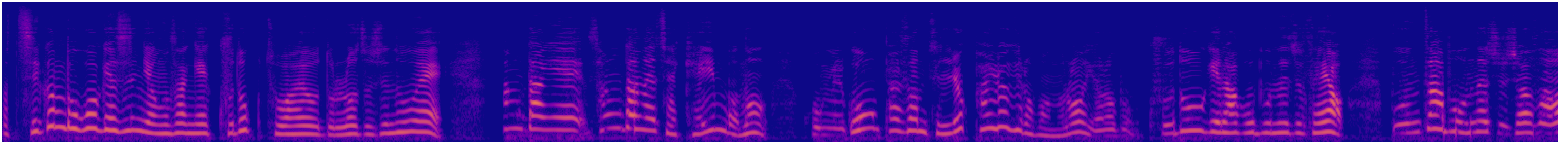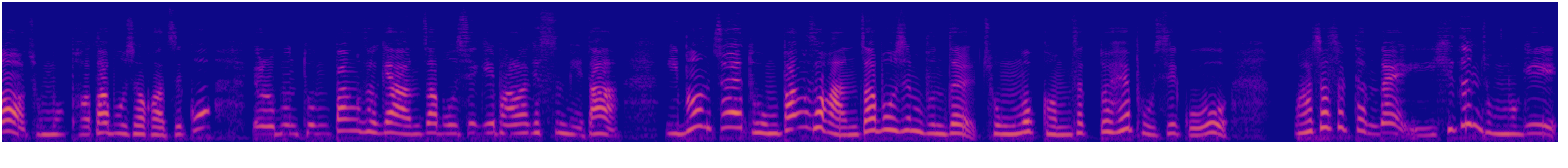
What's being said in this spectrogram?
자, 지금 보고 계신 영상에 구독, 좋아요 눌러주신 후에 상단에, 상단에 제 개인 번호 010-8376-861호 번호로 여러분 구독이라고 보내주세요. 문자 보내주셔서 종목 받아보셔가지고 여러분 돈방석에 앉아보시기 바라겠습니다. 이번 주에 돈방석 앉아보신 분들 종목 검색도 해보시고 하셨을 텐데 이 히든 종목이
